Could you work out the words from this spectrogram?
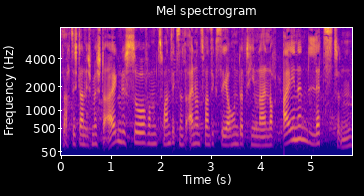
sagt sich dann, ich möchte eigentlich so vom 20. ins 21. Jahrhundert hinein noch einen letzten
